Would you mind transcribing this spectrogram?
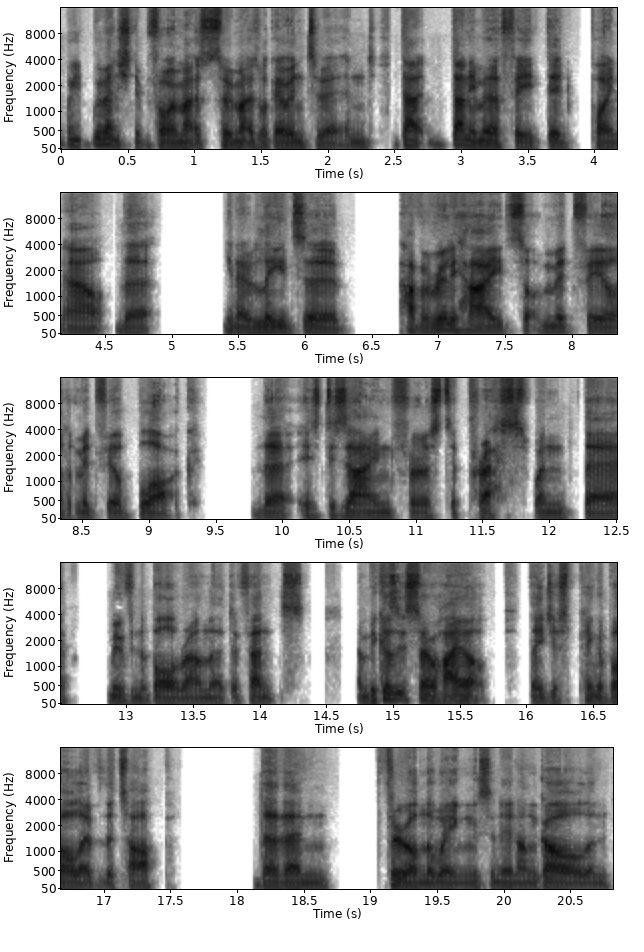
we, we mentioned it before might, so we might as well go into it. And da- Danny Murphy did point out that you know Leeds are have a really high sort of midfield, a midfield block that is designed for us to press when they're moving the ball around their defense. And because it's so high up, they just ping a ball over the top. They're then through on the wings and in on goal. And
